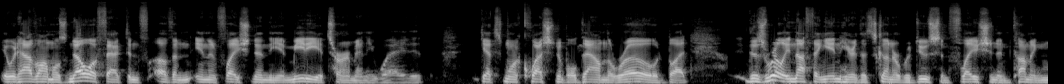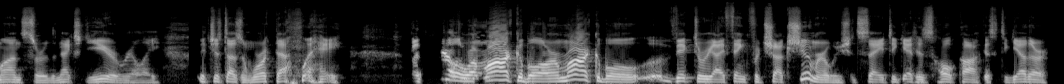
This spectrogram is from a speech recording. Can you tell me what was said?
it would have almost no effect in, of an, in inflation in the immediate term anyway. Gets more questionable down the road, but there's really nothing in here that's going to reduce inflation in coming months or the next year, really. It just doesn't work that way. But still, a remarkable, a remarkable victory, I think, for Chuck Schumer, we should say, to get his whole caucus together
